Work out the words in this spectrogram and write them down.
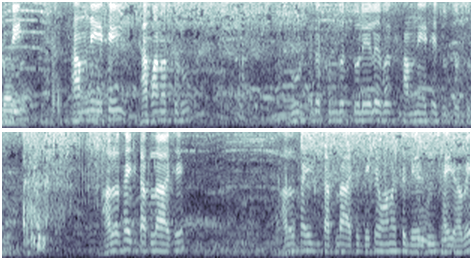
রুটিন সামনে এসেই ঝাঁপানো শুরু। থেকে সুন্দর চলে এলো এবং সামনে এসে যুদ্ধ শুরু। ভালো সাইজ কাতলা আছে। ভালো সাইজ কাতলা আছে দেখে মনে হচ্ছে দেড় দুই সাইজ হবে।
